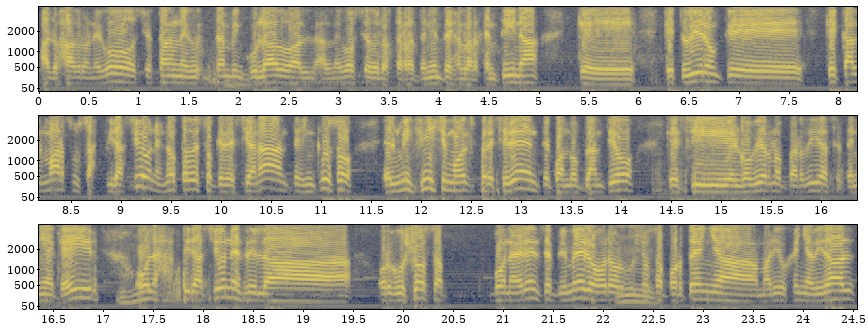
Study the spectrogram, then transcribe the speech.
a los agronegocios, tan, tan vinculado al, al negocio de los terratenientes en la Argentina, que, que tuvieron que que calmar sus aspiraciones, no todo eso que decían antes, incluso el mismísimo expresidente cuando planteó que si el gobierno perdía se tenía que ir, o las aspiraciones de la orgullosa bonaerense primero, ahora mm. orgullosa porteña María Eugenia Vidal,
